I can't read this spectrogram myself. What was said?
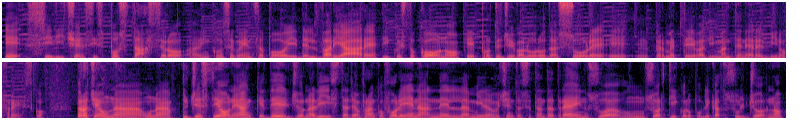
e si dice si spostassero eh, in conseguenza poi del variare di questo cono che proteggeva loro dal sole e eh, permetteva di mantenere il vino fresco. Però c'è una, una, suggestione anche del giornalista Gianfranco Folena nel 1973 in suo, un suo articolo pubblicato sul giorno,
